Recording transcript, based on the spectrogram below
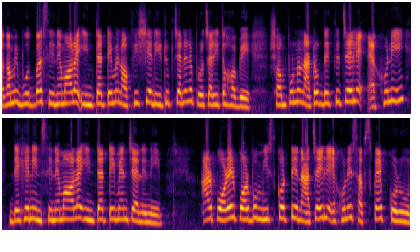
আগামী বুধবার সিনেমাওয়ালা এন্টারটেনমেন্ট অফিসিয়াল ইউটিউব চ্যানেলে প্রচারিত হবে। সম্পূর্ণ নাটক দেখতে চাইলে এখনই দেখে নিন সিনেমাওয়ালা এন্টারটেনমেন্ট চ্যানেলে আর পরের পর্ব মিস করতে না চাইলে এখনই সাবস্ক্রাইব করুন।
